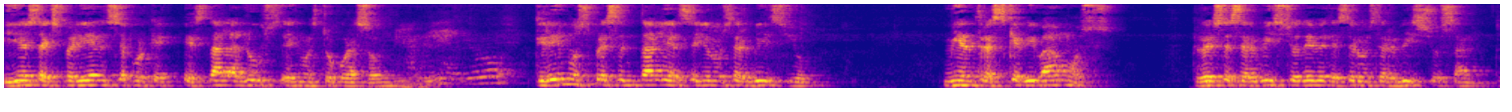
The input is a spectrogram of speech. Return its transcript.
Y esa experiencia porque está la luz en nuestro corazón. Queremos presentarle al Señor un servicio mientras que vivamos, pero ese servicio debe de ser un servicio santo.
